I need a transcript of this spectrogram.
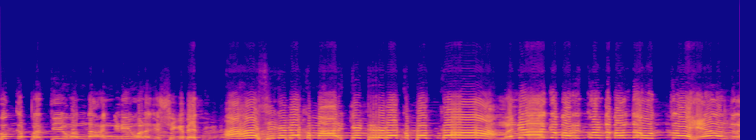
ಬುಕ್ ಪ್ರತಿ ಒಂದು ಅಂಗಡಿ ಒಳಗೆ ಸಿಗಬೇಕು. ಆಹಾ ಸಿಗಬೇಕು ಮಾರ್ಕೆಟ್ ಇರ್ಬೇಕು ಬುಕ್ಕ. ಮನ್ಯಾಗ ಬರ್ಕೊಂಡು ಬಂದ ಉತ್ತರ ಹೇಳಂದ್ರ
